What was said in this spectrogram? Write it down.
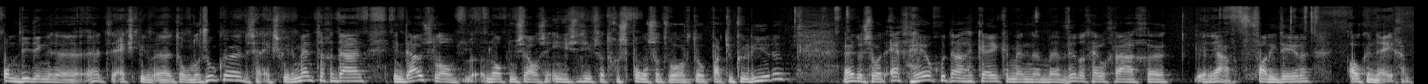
om die dingen eh, te, exper- eh, te onderzoeken. Er zijn experimenten gedaan. In Duitsland loopt nu zelfs een initiatief dat gesponsord wordt door particulieren. Dus er wordt echt heel goed naar gekeken. Men, eh, men wil het heel graag eh, ja, valideren. Ook een 9.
